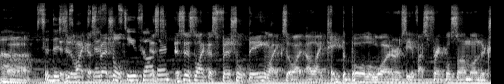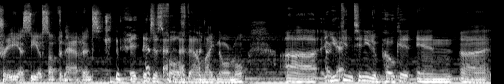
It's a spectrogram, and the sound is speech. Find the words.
Uh, So this Is it like a special? to you, Is, is this like a special thing? Like, so I, I like take the bowl of water and see if I sprinkle some on the tree and see if something happens. it, it just falls down like normal. Uh, You continue to poke it in uh,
